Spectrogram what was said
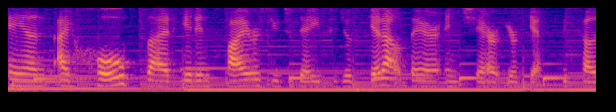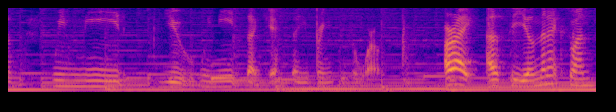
And I hope that it inspires you today to just get out there and share your gift because we need you. We need that gift that you bring to the world. All right, I'll see you on the next one.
